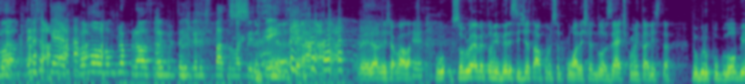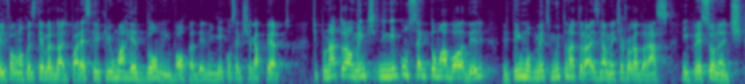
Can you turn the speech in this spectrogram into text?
Vamos, deixa quieto, vamos, vamos pra próxima. O Everton Ribeiro de fato numa crescente. Melhor deixar pra lá. O- sobre o Everton Ribeiro, esses dias eu estava conversando com o Alexandre Losetti, comentarista do Grupo Globo, e ele falou uma coisa que é verdade. Parece que ele cria uma redoma em volta dele, ninguém consegue chegar perto. Tipo, naturalmente, ninguém consegue tomar a bola dele. Ele tem movimentos muito naturais, realmente é um jogadoraço impressionante.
